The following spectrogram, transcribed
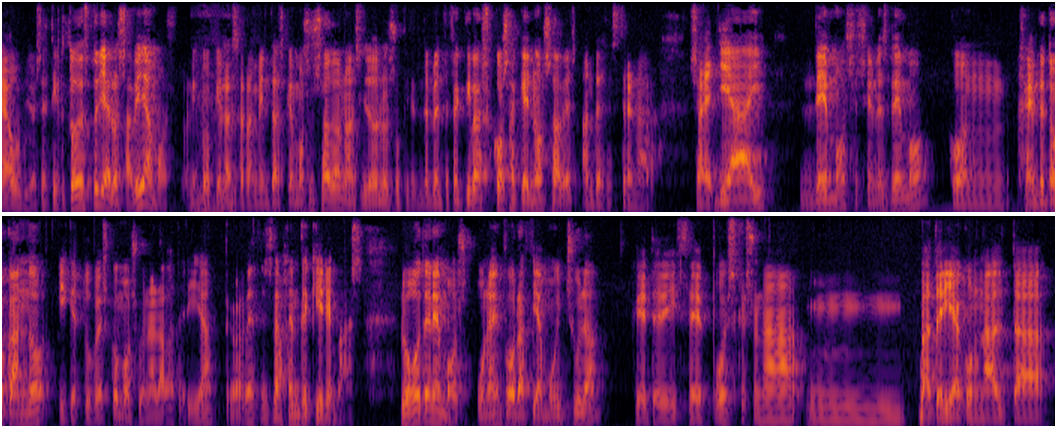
audio, es decir, todo esto ya lo sabíamos, lo único que las herramientas que hemos usado no han sido lo suficientemente efectivas, cosa que no sabes antes de estrenar. O sea, ya hay demos, sesiones demo, con gente tocando y que tú ves cómo suena la batería, pero a veces la gente quiere más. Luego tenemos una infografía muy chula que te dice pues que es una mm, batería con una alta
